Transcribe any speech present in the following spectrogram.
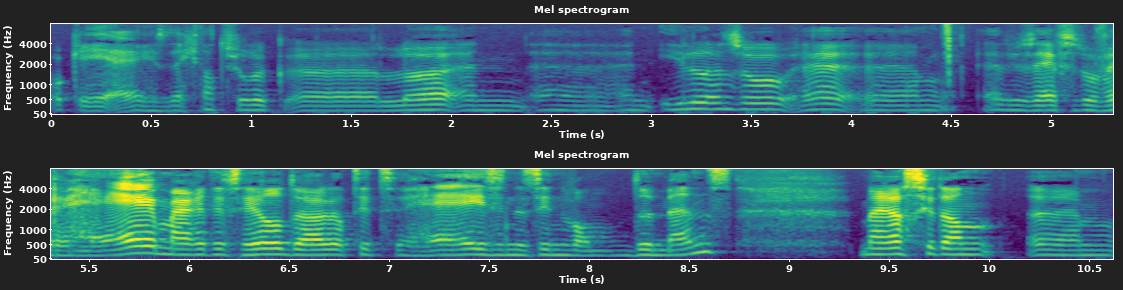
oké, hij zegt natuurlijk uh, lui en, uh, en il en zo. Hè? Ehm, dus hij heeft het over hij, maar het is heel duidelijk dat dit hij is in de zin van de mens. Maar als je dan ehm,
